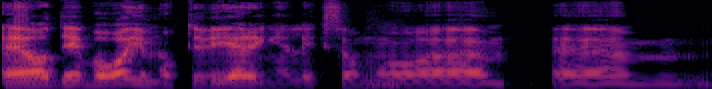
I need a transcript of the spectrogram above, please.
Ja, det var ju motiveringen liksom. Mm. Och, um,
